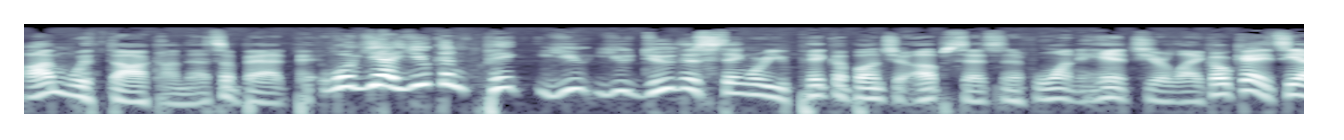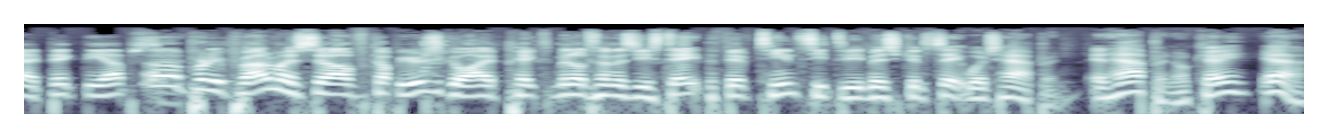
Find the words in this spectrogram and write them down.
I'm with Doc on that. That's a bad pick. Well, yeah, you can pick. You you do this thing where you pick a bunch of upsets, and if one hits, you're like, okay, see, I picked the upset. I'm pretty proud of myself. A couple years ago, I picked Middle Tennessee State, the 15th seat, to beat Michigan State, which happened. It happened. Okay, yeah.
